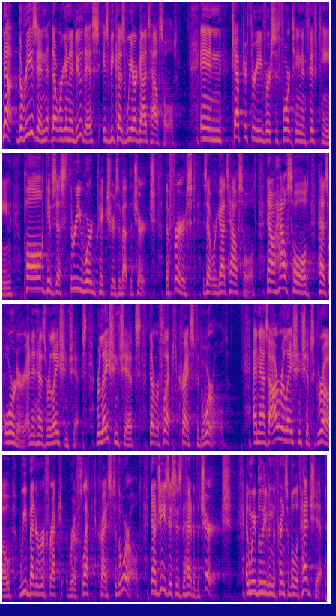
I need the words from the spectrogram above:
Now, the reason that we're going to do this is because we are God's household. In chapter 3, verses 14 and 15, Paul gives us three word pictures about the church. The first is that we're God's household. Now, a household has order and it has relationships, relationships that reflect Christ to the world. And as our relationships grow, we better reflect, reflect Christ to the world. Now, Jesus is the head of the church. And we believe in the principle of headship.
